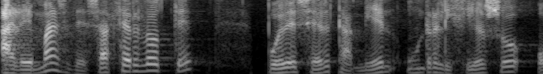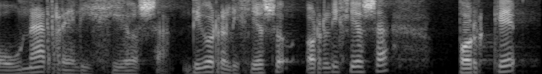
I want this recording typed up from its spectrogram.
Además de sacerdote, puede ser también un religioso o una religiosa. Digo religioso o religiosa porque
